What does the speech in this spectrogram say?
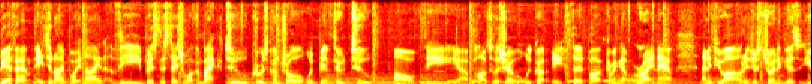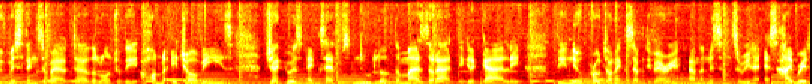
BFM 89.9, the business station. Welcome back to Cruise Control. We've been through two of the uh, parts of the show. We've got a third part coming up right now. And if you are only just joining us, you've missed things about uh, the launch of the Honda HRVs, Jaguar's XF's new look, the Maserati Grecale, the new Proton X70 variant, and the Nissan Serena S Hybrid.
